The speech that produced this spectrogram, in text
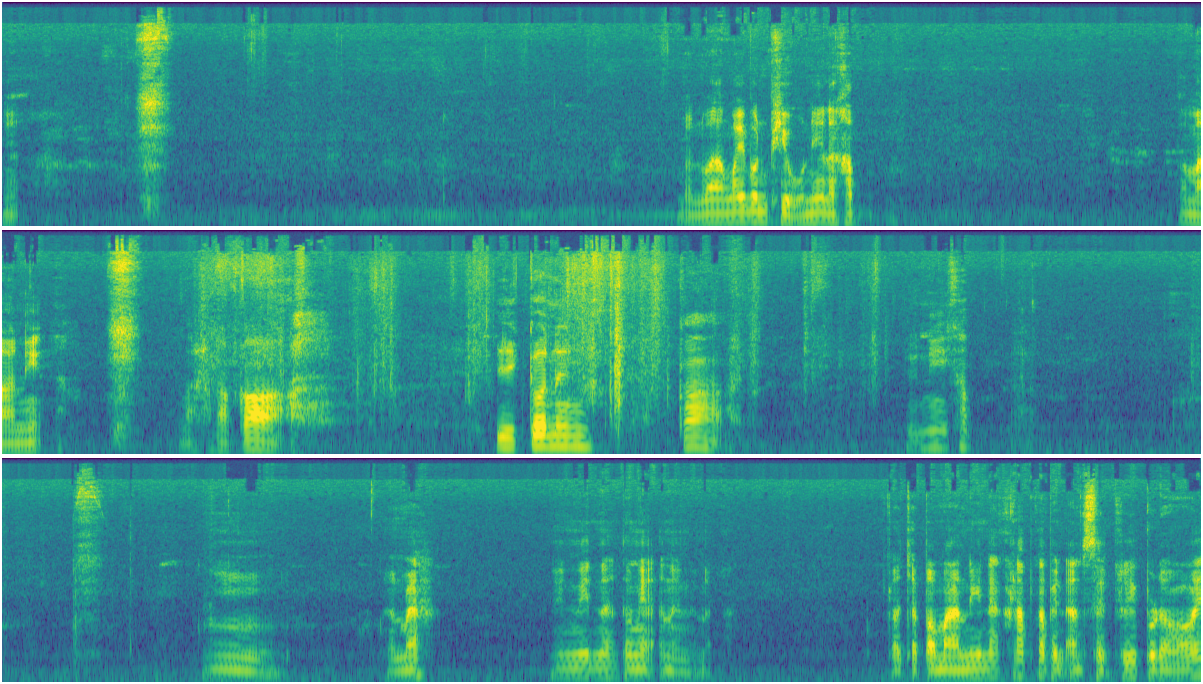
เนี่ย เหมือนวางไว้บนผิวนี่แหละครับ ประมาณนี้นะแล้วก็ อีกตัวหนึ่งก็อยู่นี่ครับ อืมเห็นไหมนิดๆนะตรงเนี้ยนั่นะก็จะประมาณนี้นะครับ ก็เป็นอันเสร็จเรียบร้อย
